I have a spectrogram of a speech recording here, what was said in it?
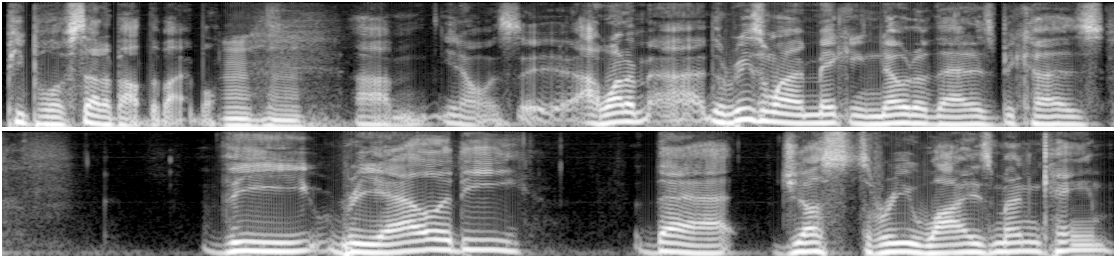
people have said about the Bible. Um, you know, I want to. Uh, the reason why I'm making note of that is because the reality that just three wise men came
